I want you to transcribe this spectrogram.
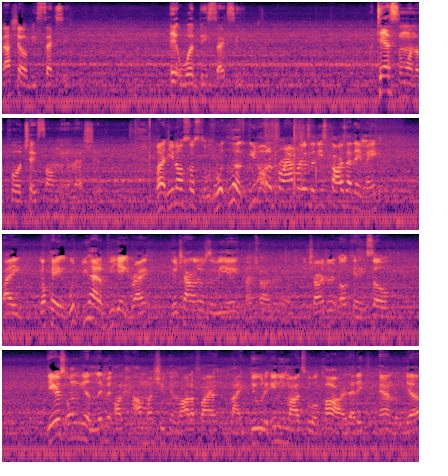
That shit would be sexy. It would be sexy. That's someone to pull chicks on me and that shit. But you know, so look, you know the parameters of these cars that they make. Like, okay, you had a V8, right? Your Challenger was a V8. My Charger. Yeah. The Charger. Okay, so there's only a limit on how much you can modify, like do to any mod to a car that it can handle. Yeah.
